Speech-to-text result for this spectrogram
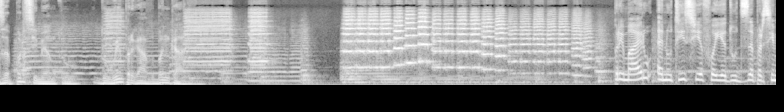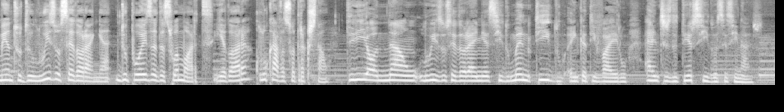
Desaparecimento do empregado bancário. Primeiro, a notícia foi a do desaparecimento de Luís Ocedo Oranha, depois a da sua morte. E agora colocava-se outra questão. Teria ou não Luís Ocedo Oranha sido mantido em cativeiro antes de ter sido assassinado?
